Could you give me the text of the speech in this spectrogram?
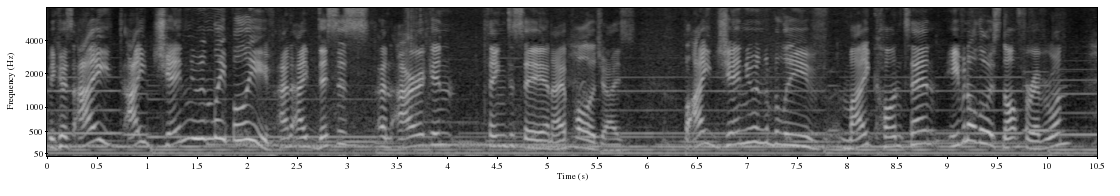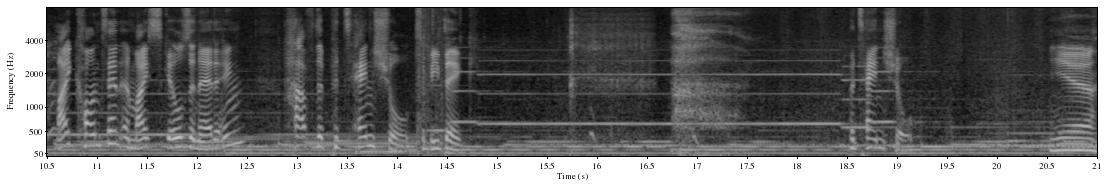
because I I genuinely believe, and I this is an arrogant thing to say, and I apologize, but I genuinely believe my content, even although it's not for everyone, my content and my skills in editing have the potential to be big. potential. Yeah.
